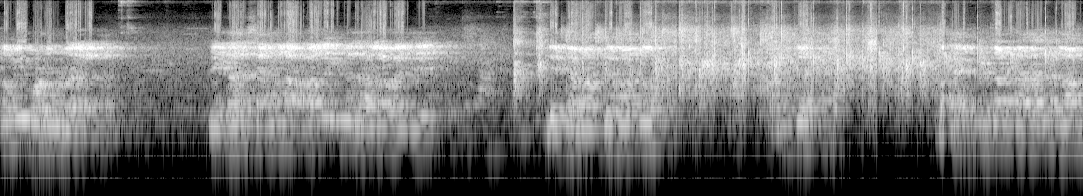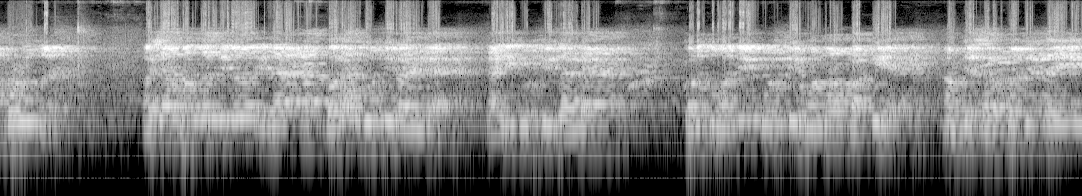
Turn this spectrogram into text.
कमी पडून राहिला. एखादा चांगला अहवाल इथं झाला पाहिजे. ज्याच्या माध्यमातून आमच्या बाहेर पिंडाल टाकायचं काम पडू नये अशा पद्धतीनं येणाऱ्या बऱ्याच गोष्टी राहिल्या. काही गोष्टी झाल्या परंतु अनेक गोष्टी होणं बाकी आहे. आमच्या सरपंच ताई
